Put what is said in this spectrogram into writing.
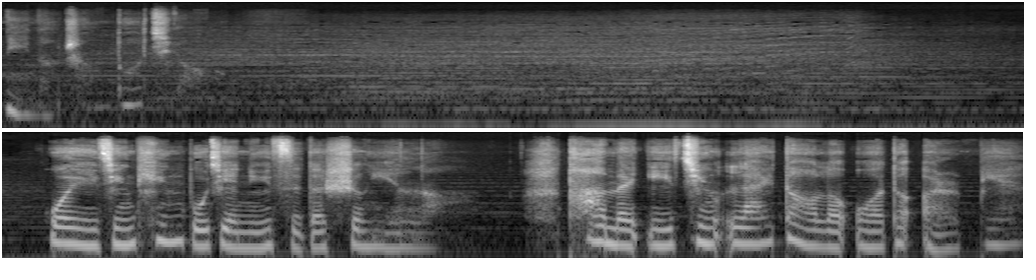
你能撑多久？我已经听不见女子的声音了，他们已经来到了我的耳边。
